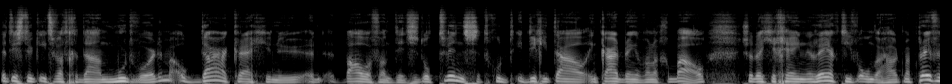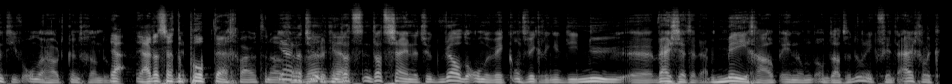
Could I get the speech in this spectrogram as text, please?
het is natuurlijk iets wat gedaan moet worden. Maar ook daar krijg je nu het bouwen van digital twins, het goed digitaal in kaart brengen van een gebouw, zodat je geen reactief onderhoud, maar preventief onderhoud kunt gaan doen. ja, ja, dat is echt de proptech waar we het dan over Ja, hebben. natuurlijk. hè? En Ja. dat, dat zijn natuurlijk wel de ontwikkelingen die nu... eh, wij zetten daar mega op in om, om dat te doen. Ik vind eigenlijk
